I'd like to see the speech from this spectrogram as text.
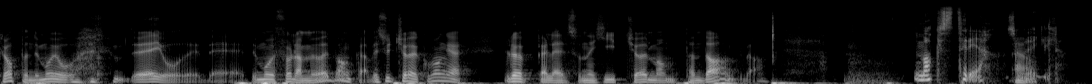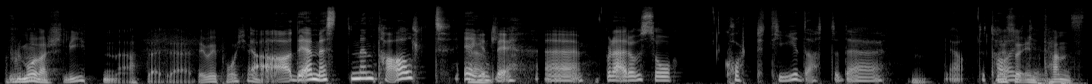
kroppen. Du må jo du er jo det, Du må jo føle deg mørbanka. Hvis du kjører, hvor mange løp eller sånne heat kjører man på en dag, da? Maks tre, som Ja. regel. For du må jo være sliten etter eh, Det er jo ei påkjenning. Ja, det er mest mentalt, egentlig. Ja. for det er over så kort tid at det Mm. Ja, det tar ikke Det er så ikke intenst,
